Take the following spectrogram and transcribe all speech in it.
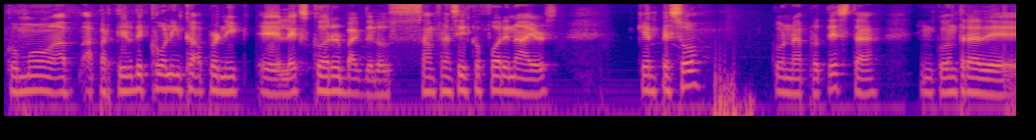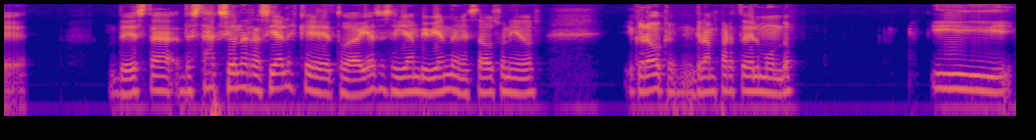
como a, partir de Colin Kaepernick, el ex quarterback de los San Francisco 49ers, que empezó con la protesta en contra de, de, esta, de estas acciones raciales que todavía se seguían viviendo en Estados Unidos y creo que en gran parte del mundo. Y,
